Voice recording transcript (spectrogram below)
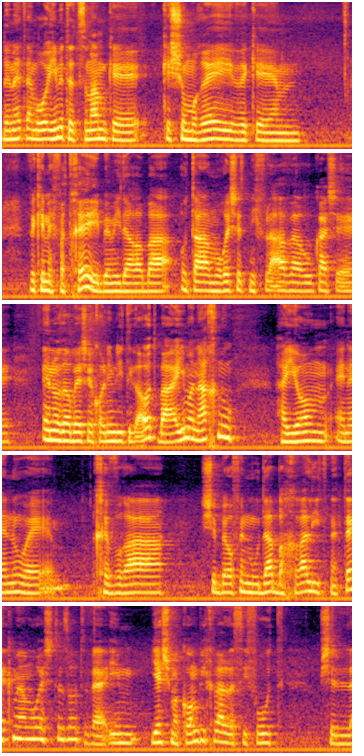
באמת הם רואים את עצמם כ, כשומרי וכ, וכמפתחי במידה רבה אותה מורשת נפלאה וארוכה שאין עוד הרבה שיכולים להתגאות בה. האם אנחנו היום איננו אה, חברה שבאופן מודע בחרה להתנתק מהמורשת הזאת, והאם יש מקום בכלל לספרות של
